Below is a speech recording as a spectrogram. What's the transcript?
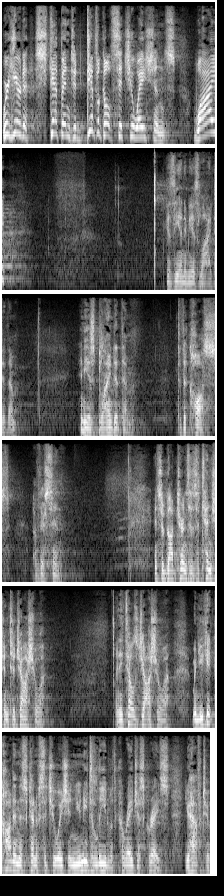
We're here to step into difficult situations. Why? Because the enemy has lied to them and he has blinded them to the costs of their sin. And so God turns his attention to Joshua. And he tells Joshua, when you get caught in this kind of situation, you need to lead with courageous grace. You have to.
